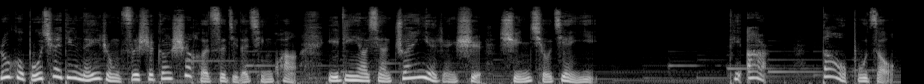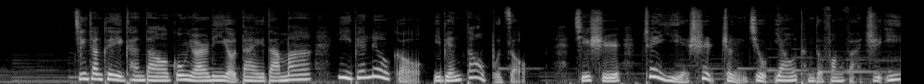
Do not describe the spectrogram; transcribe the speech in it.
如果不确定哪种姿势更适合自己的情况，一定要向专业人士寻求建议。第二，倒步走，经常可以看到公园里有大爷大妈一边遛狗一边倒步走。其实这也是拯救腰疼的方法之一。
